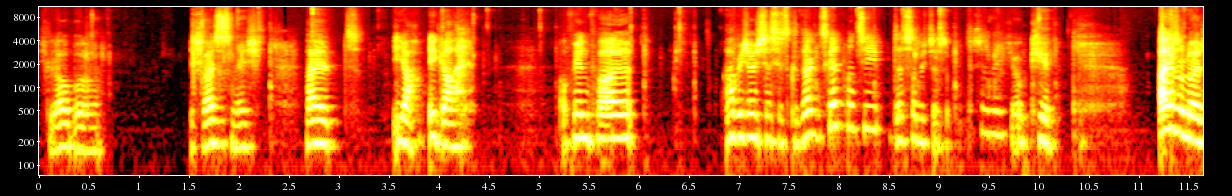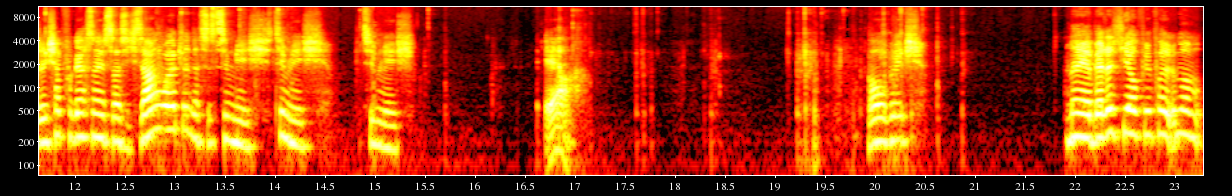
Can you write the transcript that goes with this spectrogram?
Ich glaube, ich weiß es nicht. Halt, ja, egal. Auf jeden Fall habe ich euch das jetzt gesagt, das Geldprinzip. Das habe ich das, das ich, okay. Also Leute, ich habe vergessen was ich sagen wollte. Das ist ziemlich, ziemlich, ziemlich, ja, traurig. Naja, werdet ihr auf jeden Fall immer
